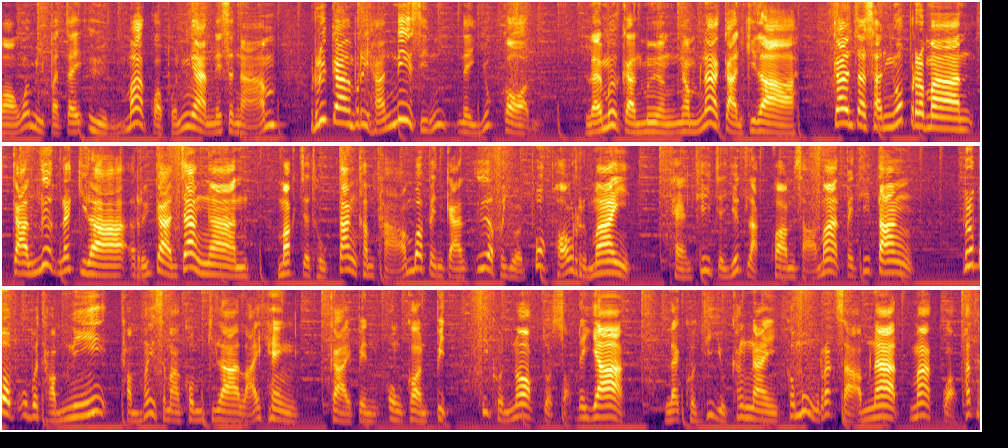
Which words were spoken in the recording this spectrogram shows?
มองว่ามีปัจจัยอื่นมากกว่าผลงานในสนาม หรือการบริหารหนี้สินในยุคก่อน และเมื่อการเมืองนำหน้าการกีฬา การจัดสรรงบประมาณ การเลือกนักกีฬาหรือการจ้างงาน มักจะถูกตั้งคำถามว่าเป็นการเอื้อประโยชน์พวกพ้องหรือไม่ แทนที่จะยึดหลักความสามารถเป็นที่ตั้ง ระบบอุปถัมภ์นี้ทำให้สมาคมกีฬาหลายแห่ง กลายเป็นองค์กรปิดที่คนนอกตรวจสอบได้ยาก และคนที่อยู่ข้างในก็มุ่งรักษาอำนาจมากกว่าพัฒ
